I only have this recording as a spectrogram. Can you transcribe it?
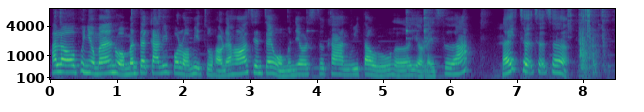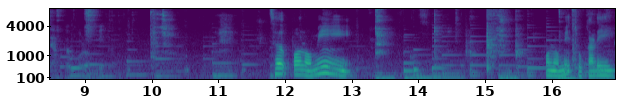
Hello，朋友们，我们的咖喱菠萝蜜煮好了哈，现在我们要试看味道如何，有来试啊。来，测测测。吃菠萝蜜，菠萝蜜煮咖喱，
